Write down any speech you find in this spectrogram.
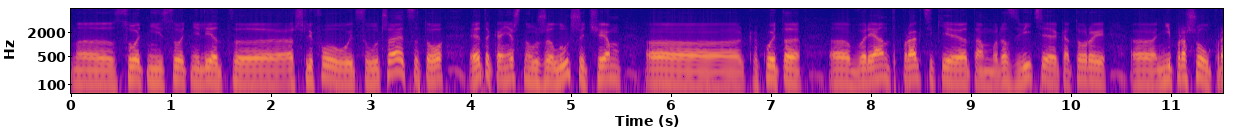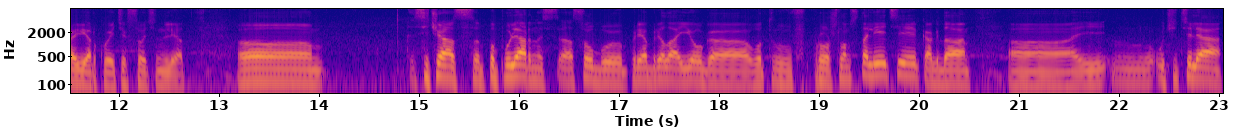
сотни и сотни лет отшлифовывается, улучшается, то это, конечно, уже лучше, чем какой-то вариант практики там, развития, который не прошел проверку этих сотен лет. Сейчас популярность особую приобрела йога вот в прошлом столетии, когда э, учителя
